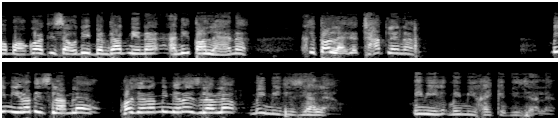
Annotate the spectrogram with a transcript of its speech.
มาบอกว่าที่ซาอุดีเป็นรัฐนี่นะ อันนี้ตอนแหลนะคือตอนแหลจะชัดเลยนะ ไม่มีรัฐอิสลามแล้ว เพราะฉะนั้นไม่มีรัฐอิสลามแล้ว ไม่มีดิเซียแล้ว ไม่มีไม่มีใครเก็บดิเซียแล้ว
